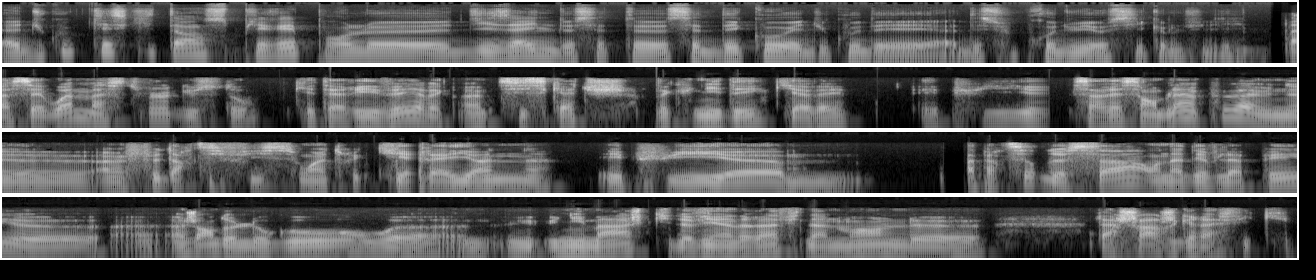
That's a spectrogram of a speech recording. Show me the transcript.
du coup, qu'est-ce qui t'a inspiré pour le design de cette, cette déco et du coup des, sous-produits aussi, comme tu dis? Bah, C'est Webmaster Gusto qui est arrivé avec un petit sketch, avec une idée qu'il avait. Et puis, ça ressemblait un peu à, un feu d'artifice ou un truc qui rayonne. Et puis, euh, à partir de ça, on a développé euh, un genre de logo ou euh, une image qui deviendra finalement le, la charge graphique.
